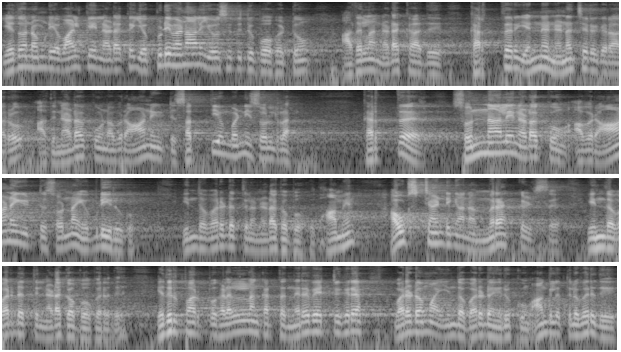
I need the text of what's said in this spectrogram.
ஏதோ நம்முடைய வாழ்க்கையில் நடக்க எப்படி வேணாலும் யோசித்துட்டு போகட்டும். அதெல்லாம் நடக்காது. கர்த்தர் என்ன நினைச்சிருக்கிறாரோ அது நடக்கும். அவர் ஆணையிட்டு சத்தியம் பண்ணி சொல்றார். கர்த்தர் சொன்னாலே நடக்கும். அவர் ஆணையிட்டு சொன்னா எப்படி இருக்கும்? இந்த வருடத்தில் நடக்க போகுது. ஆமீன் அவுட்ஸ்டாண்டிங்கான மிராக்கிள்ஸ் இந்த வருடத்தில் நடக்க போகிறது. எதிர்பார்ப்புகள் எல்லாம் கர்த்தர் நிறைவேற்றுகிற வருடமா இந்த வருடம் இருக்கும். ஆங்கிலத்தில் வருது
